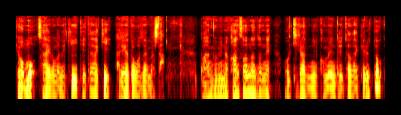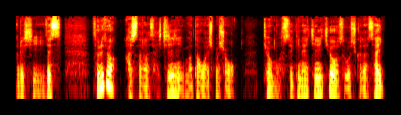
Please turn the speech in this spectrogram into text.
今日も最後まで聞いていただきありがとうございました。番組の感想などね、お気軽にコメントいただけると嬉しいです。それでは明日の朝7時にまたお会いしましょう。今日も素敵な一日をお過ごしください。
